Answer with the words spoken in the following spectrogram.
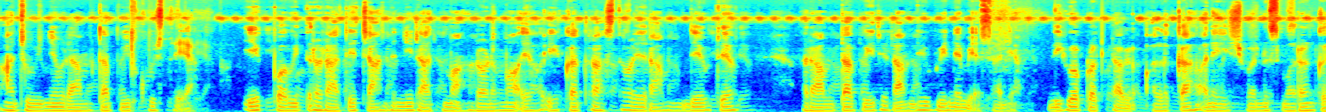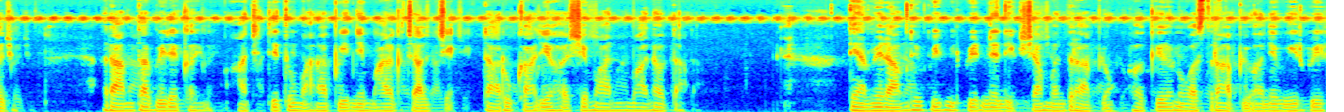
આ જોઈને રામતા પીર ખુશ થયા. એક પવિત્ર રાતે ચાંદની રાતમાં રણમાં એકત્ર સ્થળે રામદેવ તે રામતા પીરે રામદેવપીરને બેસાડ્યા. દીવો પ્રગટાવ્યો, અલકા અને ઈશ્વરનું સ્મરણ કર્યું. રામતા પીરે કહ્યું આજથી તું મારા પીરને માર્ગ ચાલશે. તારું કાર્ય હશે માન, માનવતા. તેમણે રામદેવ પીરને દીક્ષા મંત્ર આપ્યો ફકીરોનું વસ્ત્ર આપ્યું અને વીર પીર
